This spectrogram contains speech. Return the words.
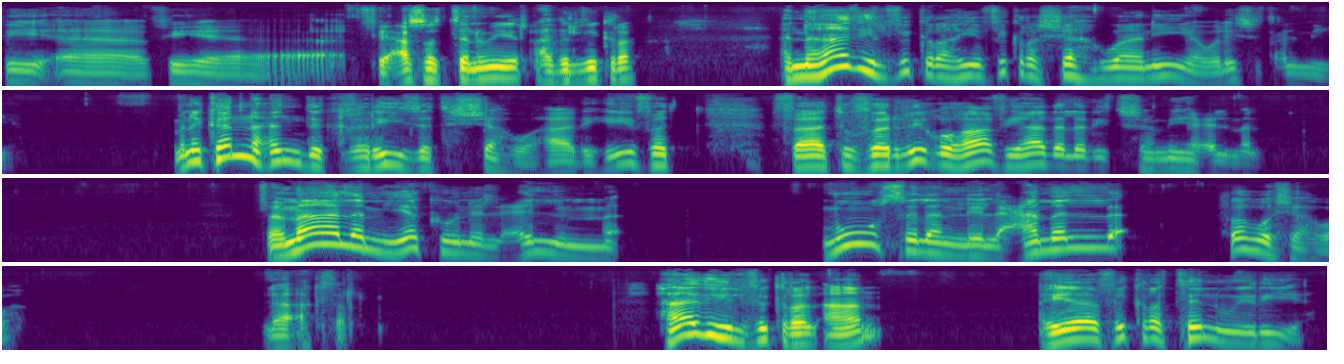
في آه، في آه، في عصر التنوير هذه الفكرة. أن هذه الفكرة هي فكرة شهوانية وليست علمية. من كان عندك غريزة الشهوة هذه فتفرغها في هذا الذي تسميه علما. فما لم يكن العلم موصلا للعمل فهو شهوة لا أكثر. هذه الفكرة الآن هي فكرة تنويرية.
